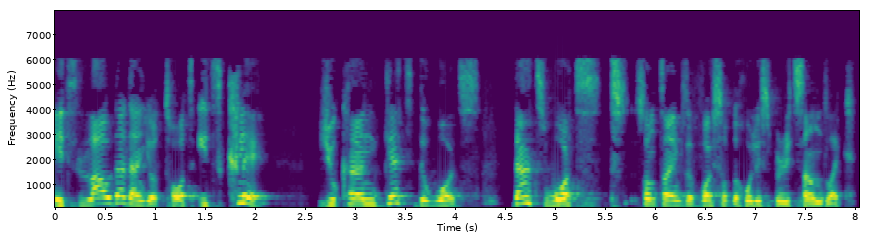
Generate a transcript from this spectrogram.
It's louder than your thought. It's clear. You can get the words. That's what sometimes the voice of the Holy Spirit sounds like.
